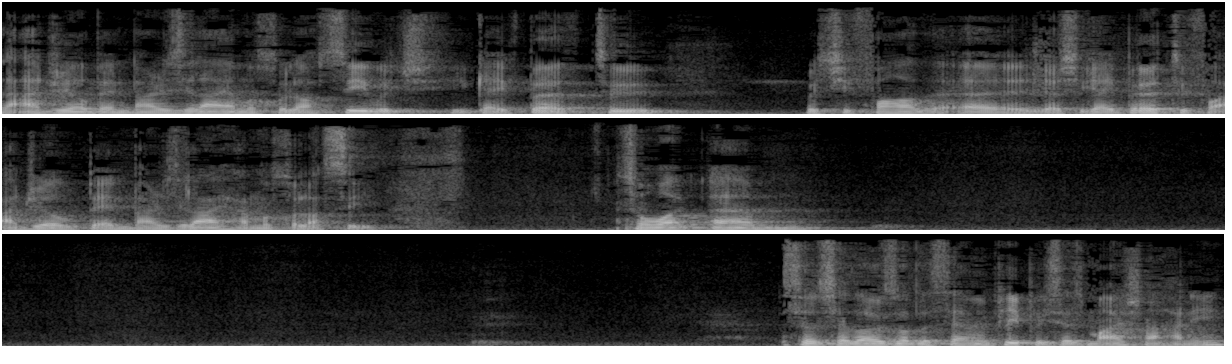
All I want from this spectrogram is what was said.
Adriel ben Barzilai Mechulasi, which he gave birth to, which he father, uh, she gave birth to for Adriel ben Barzilai Hamechulasi. So what, um, so, so those are the seven people. He says, Hani,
